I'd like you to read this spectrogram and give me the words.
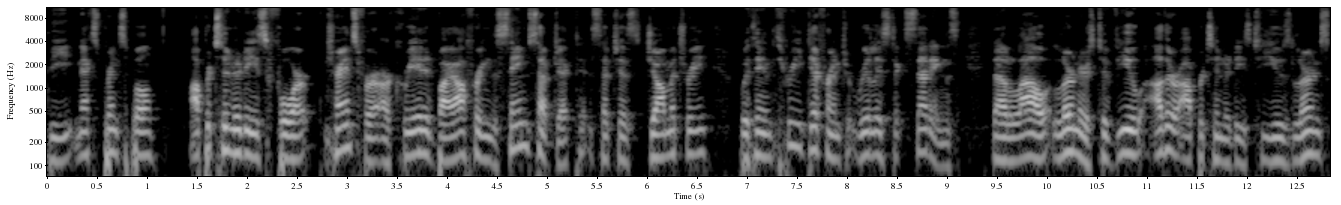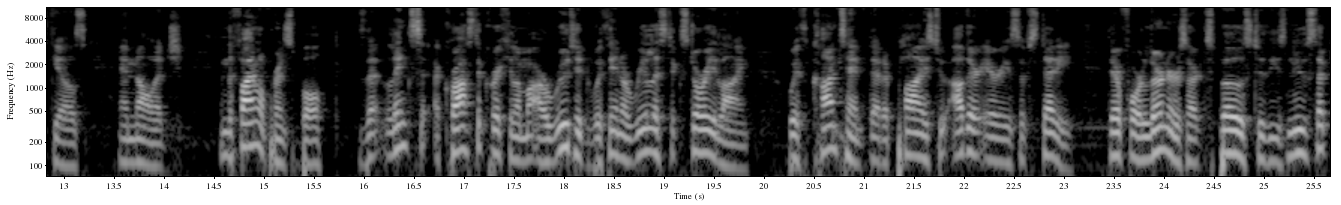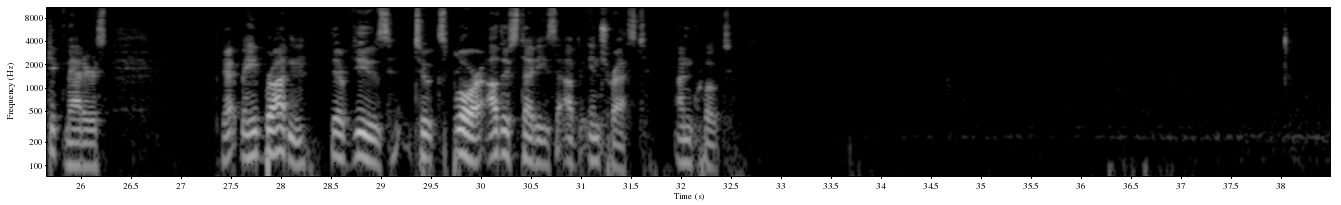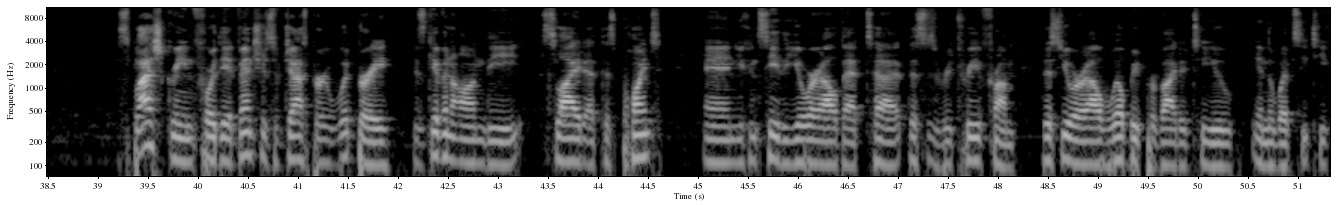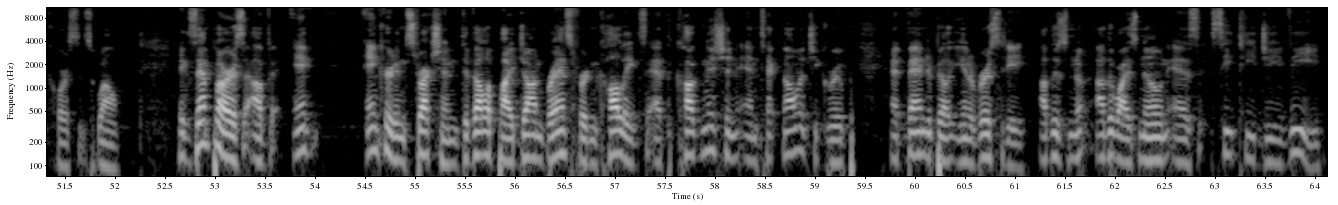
The next principle, opportunities for transfer are created by offering the same subject, such as geometry, within three different realistic settings that allow learners to view other opportunities to use learned skills and knowledge. And the final principle is that links across the curriculum are rooted within a realistic storyline with content that applies to other areas of study. Therefore, learners are exposed to these new subject matters that may broaden their views to explore other studies of interest. Unquote. splash screen for the Adventures of Jasper Woodbury is given on the slide at this point, and you can see the URL that uh, this is retrieved from. This URL will be provided to you in the WebCT course as well. Exemplars of an anchored instruction developed by John Bransford and colleagues at the Cognition and Technology Group at Vanderbilt University, no, otherwise known as CTGV,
